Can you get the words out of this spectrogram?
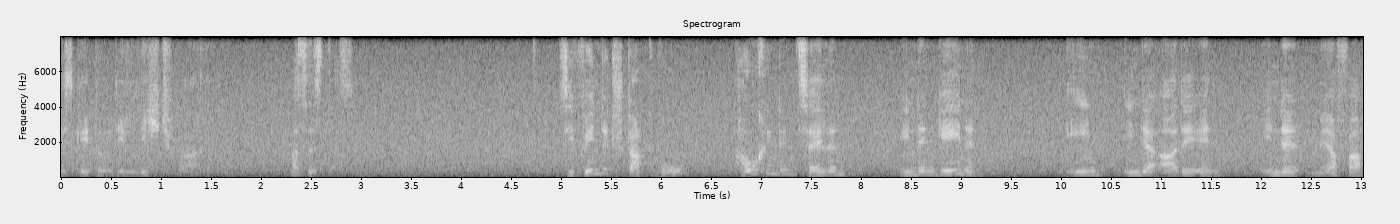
es geht um die Lichtsprache. Was ist das? Sie findet statt wo? auch in den Zellen, in den Genen, in, in der ADN, in, der mehrfach,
